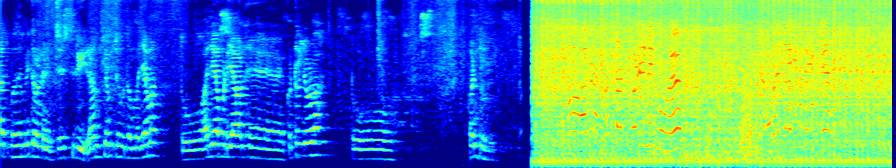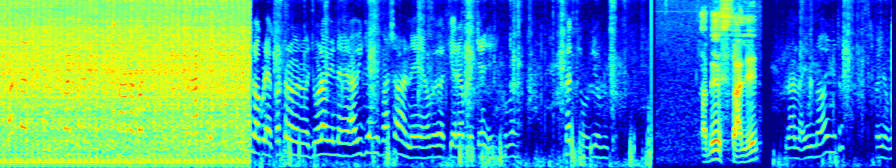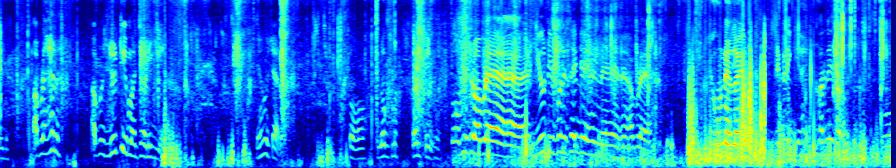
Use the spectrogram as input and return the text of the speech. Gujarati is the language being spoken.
ગુજરાત બધા મિત્રોને જય શ્રી રામ કેમ છો બધા મજામાં? તો આજે આપણે જવાનું કટર જોડવા તો કન્ટિન્યુ આપણે કટર જોડાવીને આવી ગયા છીએ પાછા અને હવે અત્યારે આપણે ક્યાં જઈશું ખબર? નથી હું લ્યો મિત્રો. અબે સાલે. ના ના એવું ના હોય મિત્રો. કઈ ના કઈ આપણે હે ને આપણે ડ્યુટીમાં ચડી ગયા. એવું ચાલે તો બ્લોગમાં કન્ટિન્યુ તો મિત્રો આપણે ડ્યુટી પૂરી થઈ ગઈ અને આપણે એવુંને લઈ નીકળી ગયા ઘરની તરફ. તો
